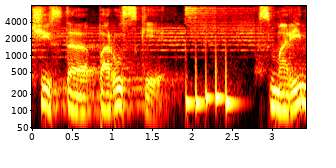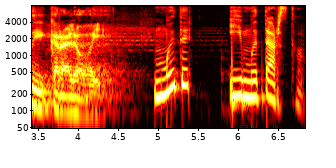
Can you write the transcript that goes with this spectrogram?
Чисто по-русски С Мариной Королевой Мытарь и мытарство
